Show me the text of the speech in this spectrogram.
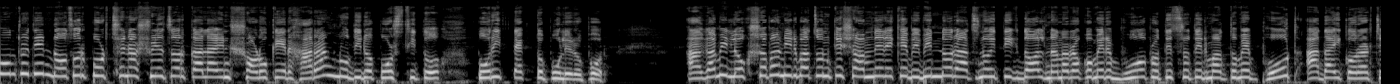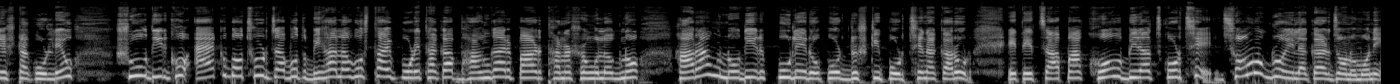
মন্ত্রীদের নজর পড়ছে না শিলচর কালাইন সড়কের হারাং নদীর ওপর স্থিত পরিত্যক্ত পুলের ওপর। আগামী লোকসভা নির্বাচনকে সামনে রেখে বিভিন্ন রাজনৈতিক দল নানা রকমের ভুয়ো প্রতিশ্রুতির মাধ্যমে ভোট আদায় করার চেষ্টা করলেও সুদীর্ঘ এক বছর যাবৎ বেহাল অবস্থায় পড়ে থাকা ভাঙ্গার পাড় থানা সংলগ্ন হারাং নদীর পুলের ওপর দৃষ্টি পড়ছে না কারোর। এতে চাপা ক্ষোভ বিরাজ করছে সমগ্র এলাকার জনমনে।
